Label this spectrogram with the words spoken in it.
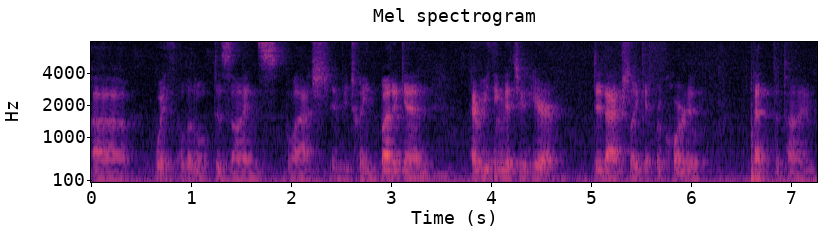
uh, with a little design splash in between. But again, everything that you hear did actually get recorded at the time.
